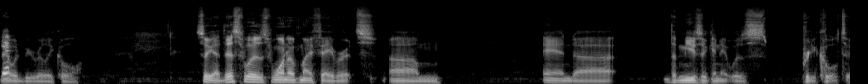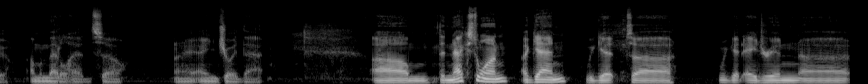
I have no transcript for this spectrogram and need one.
That Yep. would be really cool. So yeah, this was one of my favorites. Um and uh the music in it was pretty cool too. I'm a metalhead, so I, I enjoyed that. Um the next one, again, we get uh we get Adrienne uh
